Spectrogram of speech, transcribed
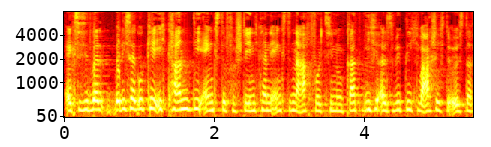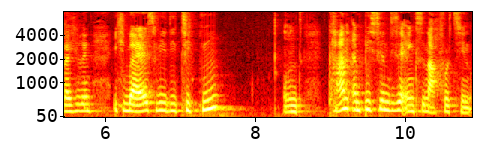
existiert, weil, weil ich sage, okay, ich kann die Ängste verstehen, ich kann die Ängste nachvollziehen und gerade ich als wirklich waschechte Österreicherin, ich weiß, wie die ticken und kann ein bisschen diese Ängste nachvollziehen.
